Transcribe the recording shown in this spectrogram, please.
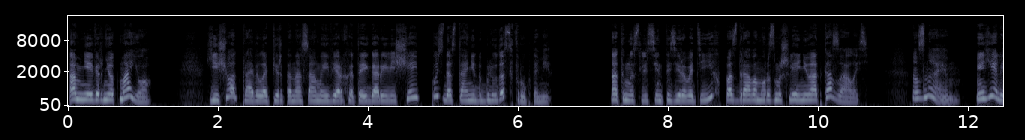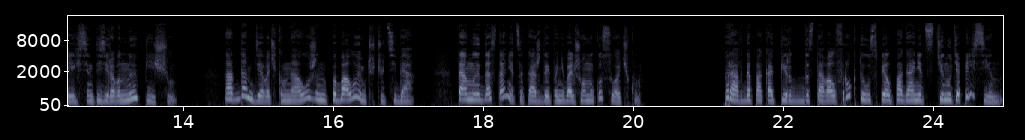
А мне вернет мое. Еще отправила Пирта на самый верх этой горы вещей, пусть достанет блюдо с фруктами. От мысли синтезировать их по здравому размышлению отказалась. Знаем, ели их синтезированную пищу. Отдам девочкам на ужин, побалуем чуть-чуть себя. Там и достанется каждой по небольшому кусочку. Правда, пока Пирт доставал фрукты, успел поганец стянуть апельсин.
